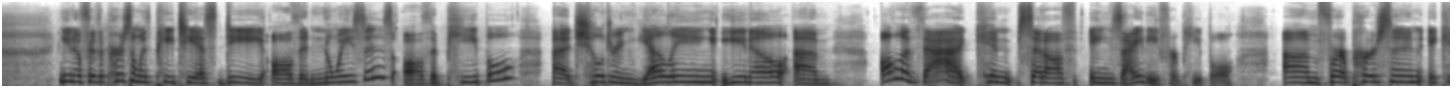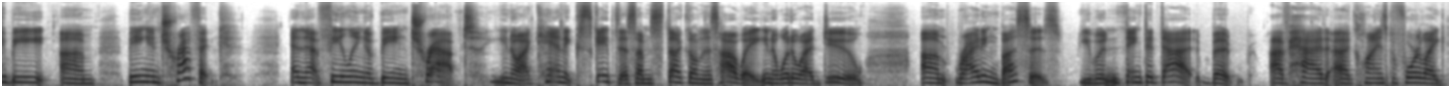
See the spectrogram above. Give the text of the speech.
You know, for the person with PTSD, all the noises, all the people, uh, children yelling, you know, um, all of that can set off anxiety for people. Um, for a person, it could be um, being in traffic and that feeling of being trapped. You know, I can't escape this. I'm stuck on this highway. You know, what do I do? Um, riding buses. You wouldn't think that that, but I've had uh, clients before, like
